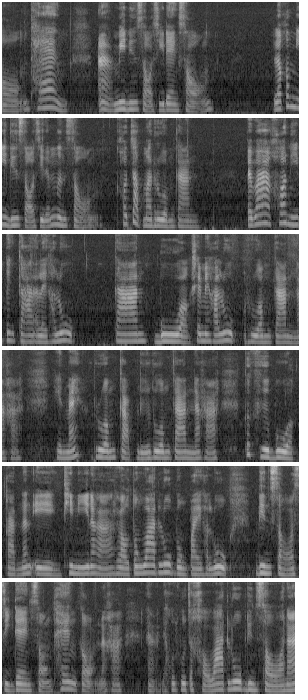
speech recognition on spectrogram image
2 แท่ง อะ มีดินสอสีแดง 2 แล้วก็มีดินสอสีน้ำเงิน 2 เขาจับมารวมกันแปลว่าข้อนี้เป็นการอะไรคะลูก การบวกใช่ไหมคะลูก รวมกันนะคะ เห็นไหมรวมกับหรือรวมกันนะคะ ก็คือบวกกันนั่นเอง ทีนี้นะคะ เราต้องวาดรูปลงไปค่ะลูก ดินสอสีแดงสองแท่งก่อนนะคะอ่าเดี๋ยวคุณครูจะขอวาดรูปดินสอนะ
